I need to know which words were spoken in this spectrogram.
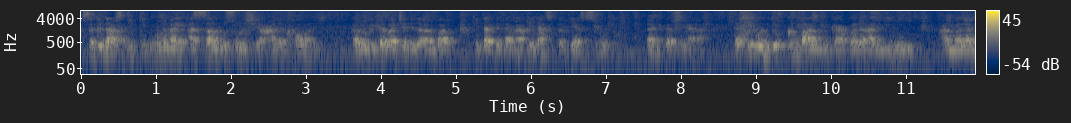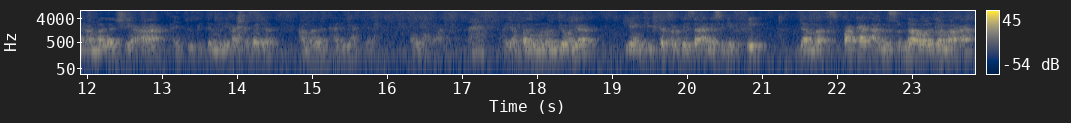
sekedar sedikit mengenai asal usul syiah dan khawarij. Kalau kita baca di dalam bab kitab-kitab akidah seperti yang sebut dan kitab sejarah. Tapi untuk kembali kepada hari ini, amalan-amalan syiah itu kita melihat kepada amalan harian. Allah. Yang paling menonjolnya yang kita perbezaan dari segi fik dan sepakat ahlu sunnah wal jamaah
